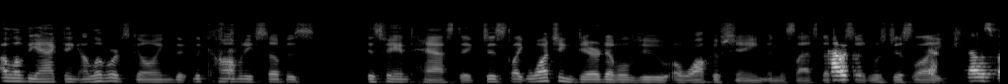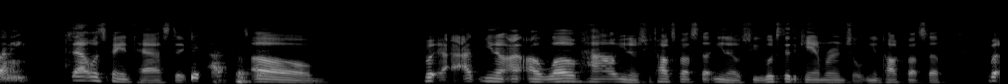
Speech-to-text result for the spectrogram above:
I love the acting. I love where it's going. The the comedy stuff is is fantastic. Just like watching Daredevil do a walk of shame in this last episode was just like that was funny. that was fantastic. Yeah, that's good. Um, but I, you know, I, I love how you know she talks about stuff. You know, she looks at the camera and she'll you know talk about stuff. But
